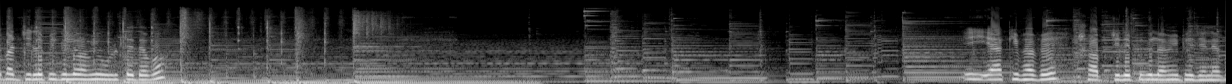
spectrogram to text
এবার জিলেপিগুলো আমি উল্টে দেব। এই একইভাবে সব জিলেপিগুলো আমি ভেজে নেব।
